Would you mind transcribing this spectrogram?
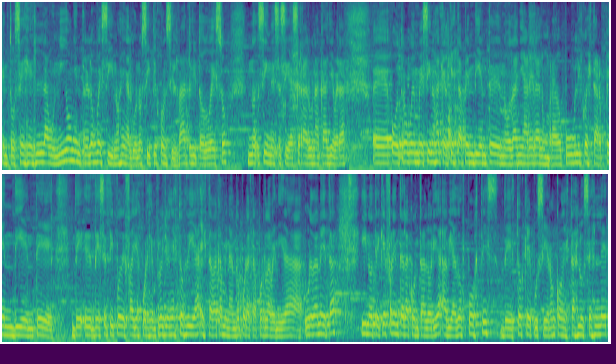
entonces es la unión entre los vecinos en algunos sitios con silbatos y todo eso, sin necesidad de cerrar una calle, ¿verdad? Eh, otro buen vecino es aquel que está pendiente de no dañar el alumbrado público, estar pendiente de, de ese tipo de fallas. Por ejemplo, yo en estos días estaba caminando por acá por la avenida Urdaneta y noté que frente a la Contraloría había dos postes de estos que pusieron con estas luces LED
